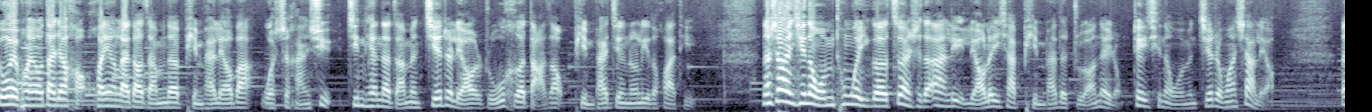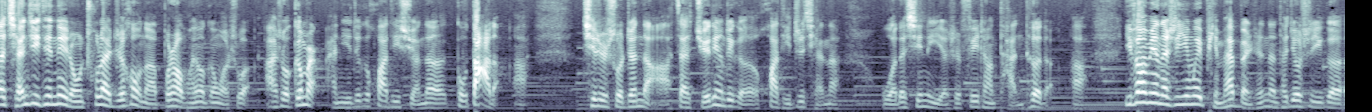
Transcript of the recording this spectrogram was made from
各位朋友，大家好，欢迎来到咱们的品牌聊吧，我是韩旭。今天呢，咱们接着聊如何打造品牌竞争力的话题。那上一期呢，我们通过一个钻石的案例聊了一下品牌的主要内容。这一期呢，我们接着往下聊。那前几天内容出来之后呢，不少朋友跟我说啊，说哥们儿，哎，你这个话题选的够大的啊。其实说真的啊，在决定这个话题之前呢，我的心里也是非常忐忑的啊。一方面呢，是因为品牌本身呢，它就是一个。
